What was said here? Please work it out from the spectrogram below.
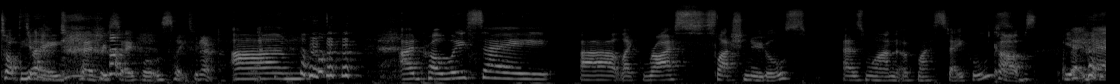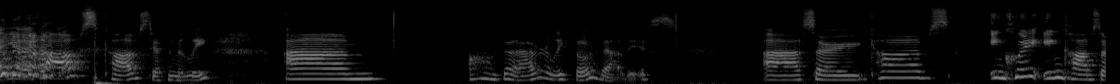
Top three Yeah. pantry staples. Please, we don't have time. Um, I'd probably say uh, like rice slash noodles as one of my staples. Carbs. Yeah, yeah, yeah. carbs, carbs, definitely. Um, oh god, I haven't really thought about this. Uh, so carbs, including in carbs though,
